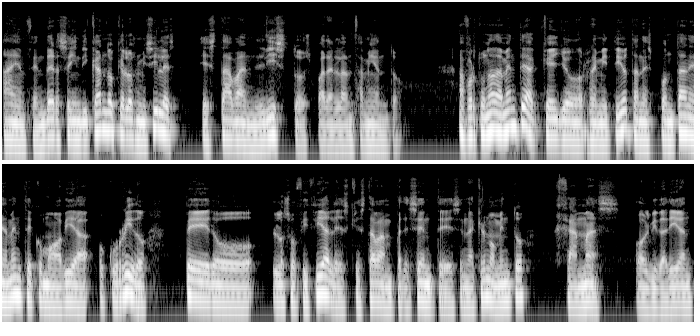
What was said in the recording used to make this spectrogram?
a encenderse indicando que los misiles estaban listos para el lanzamiento. Afortunadamente aquello remitió tan espontáneamente como había ocurrido, pero los oficiales que estaban presentes en aquel momento jamás olvidarían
